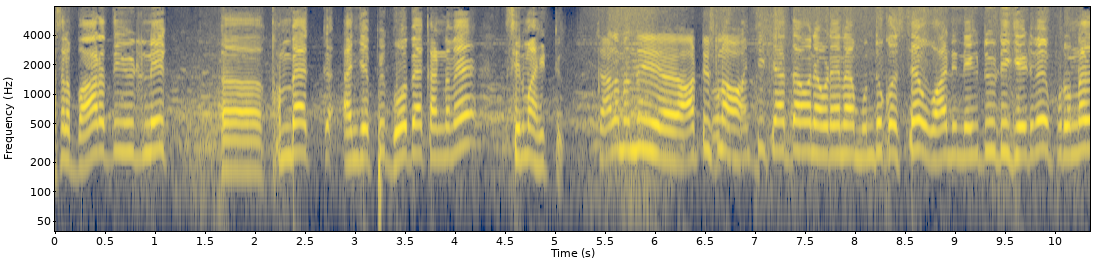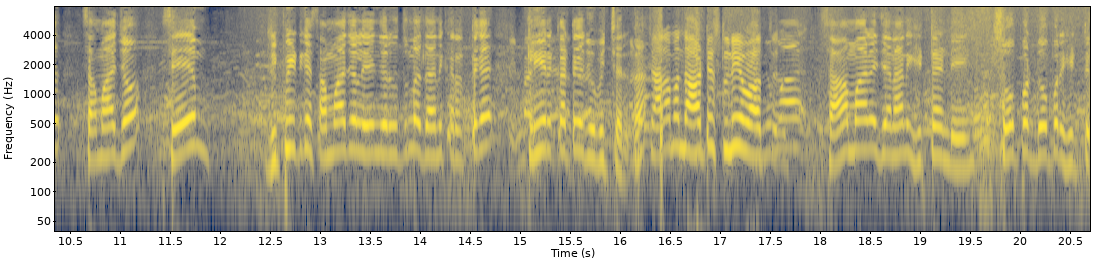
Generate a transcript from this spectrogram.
అసలు భారతీయుడిని కంబ్యాక్ అని చెప్పి గో బ్యాక్ అనడమే సినిమా హిట్. చాలా మంది ఆర్టిస్టులు మంచి చేద్దామని ఎవడైనా ముందుకు వస్తే వాడిని నెగిటివిటీ చేయడమే ఇప్పుడున్న సమాజం. సేమ్ రిపీట్గా సమాజంలో ఏం జరుగుతుందో దాన్ని కరెక్ట్గా క్లియర్ కట్గా చూపించారు? చాలా మంది ఆర్టిస్టులని సినిమా సామాన్య జనానికి హిట్ అండి. Super duper hit.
